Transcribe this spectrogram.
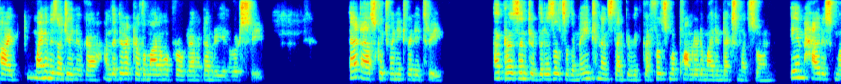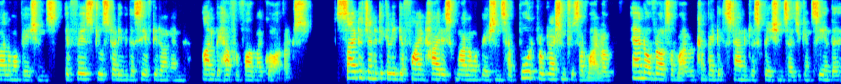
Hi, my name is Ajay Nooka. I'm the director of the myeloma program at Emory University. At ASCO 2023, I presented the results of the maintenance therapy with carfilzomib, pomalidomide, and dexamethasone in high-risk myeloma patients, a phase two study with a safety run-in on behalf of all my co-authors. Cytogenetically defined high-risk myeloma patients have poor progression-free survival and overall survival compared to the standard risk patients, as you can see in the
